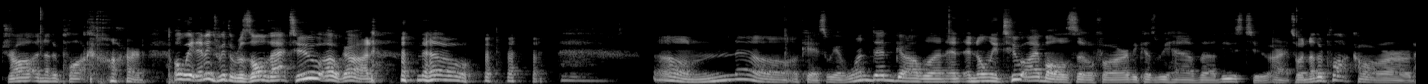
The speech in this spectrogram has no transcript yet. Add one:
Draw another plot card. Oh wait, that means we have to resolve that too. Oh god, no. Oh no. Okay, so we have one dead goblin and, and only two eyeballs so far because we have uh, these two. All right, so another plot card.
